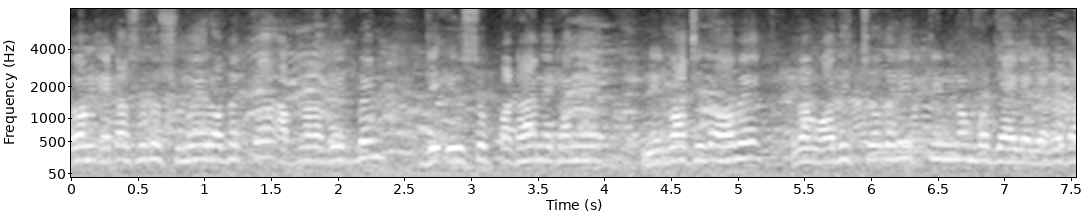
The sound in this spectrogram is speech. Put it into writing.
এবং এটা শুধু সময়ের অপেক্ষা। আপনারা দেখবেন যে ইউসুফ পাঠান এখানে নির্বাচিত হবে এবং অদিত চৌধুরী তিন নম্বর জায়গায় যাবে। এটা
